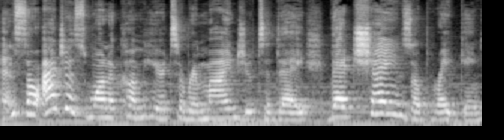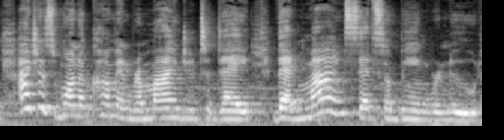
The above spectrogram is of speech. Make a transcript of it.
And so I just want to come here to remind you today that chains are breaking. I just want to come and remind you today that mindsets are being renewed.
